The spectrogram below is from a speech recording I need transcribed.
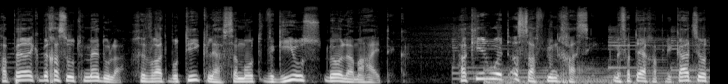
הפרק בחסות מדולה, חברת בוטיק להשמות וגיוס בעולם ההייטק. הכירו את אסף פנחסי, מפתח אפליקציות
